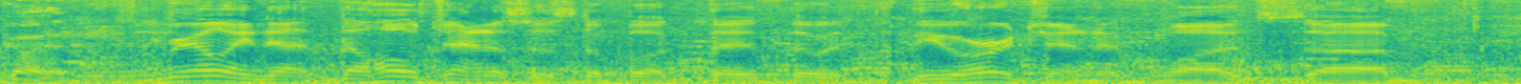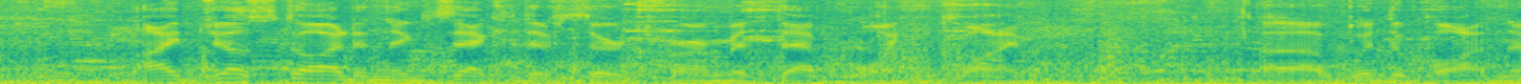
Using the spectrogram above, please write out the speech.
Go ahead. Really, the, the whole genesis of the book, the the, the origin it was. Um, I just started an executive search firm at that point in time uh, with the partner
